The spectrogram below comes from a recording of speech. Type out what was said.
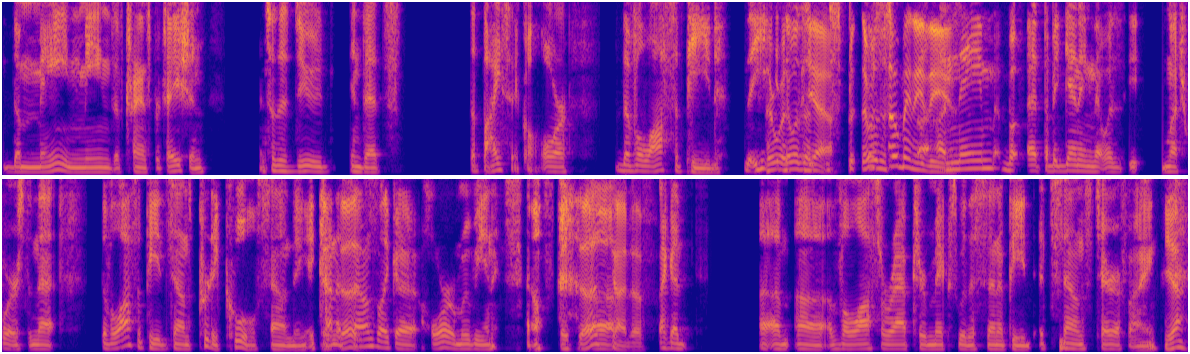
the main means of transportation. And so this dude invents the bicycle or the velocipede. He, there was, there was a, yeah, there, there was, was so many of these. A name at the beginning that was much worse than that. The velocipede sounds pretty cool sounding. It kind of sounds like a horror movie in itself. It does uh, kind of like a, a, a velociraptor mixed with a centipede. It sounds terrifying. Yeah,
